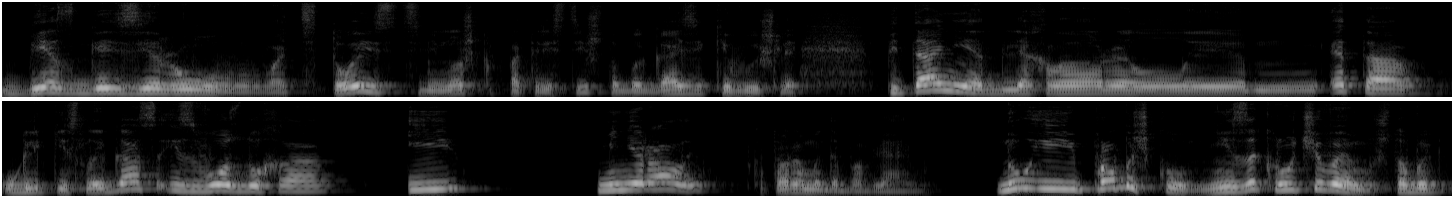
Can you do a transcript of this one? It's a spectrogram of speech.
безгазировывать, то есть немножко потрясти, чтобы газики вышли. Питание для хлореллы это углекислый газ из воздуха и минералы, которые мы добавляем. Ну и пробочку не закручиваем, чтобы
